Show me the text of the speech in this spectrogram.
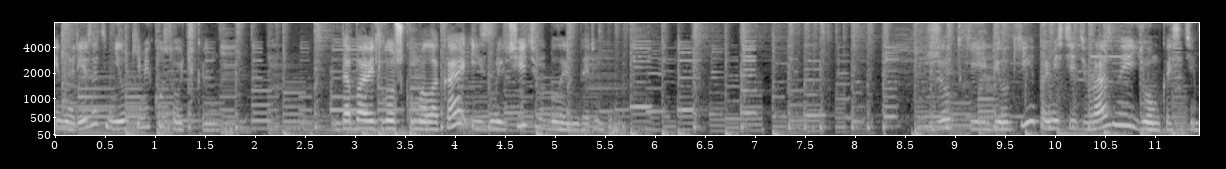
и нарезать мелкими кусочками. Добавить ложку молока и измельчить в блендере. Желтки и белки поместить в разные емкости.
